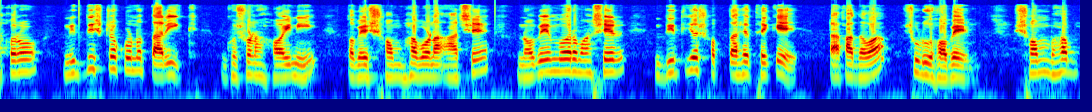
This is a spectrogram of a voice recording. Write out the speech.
এখনও নির্দিষ্ট কোনো তারিখ ঘোষণা হয়নি, তবে সম্ভাবনা আছে নভেম্বর মাসের দ্বিতীয় সপ্তাহে থেকে টাকা দেওয়া শুরু হবে। সম্ভাব্য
